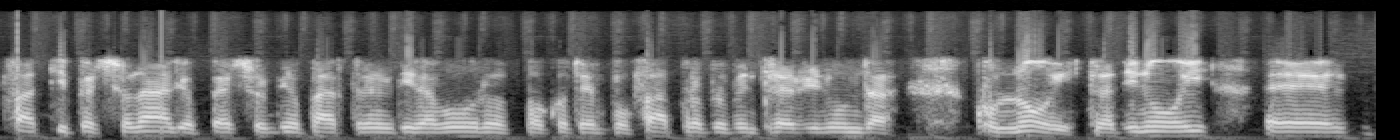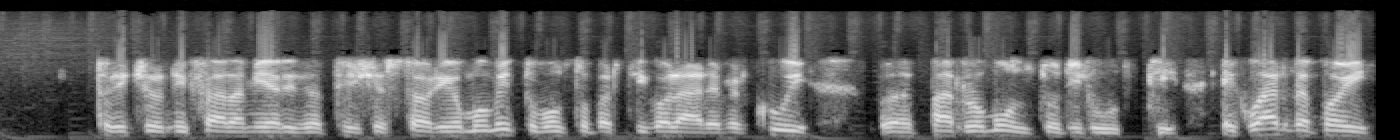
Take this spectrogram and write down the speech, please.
fatti personali, ho perso il mio partner di lavoro poco tempo fa proprio mentre ero in onda con noi, tra di noi, eh, tre giorni fa la mia redattrice storica, un momento molto particolare per cui eh, parlo molto di lutti e guarda poi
